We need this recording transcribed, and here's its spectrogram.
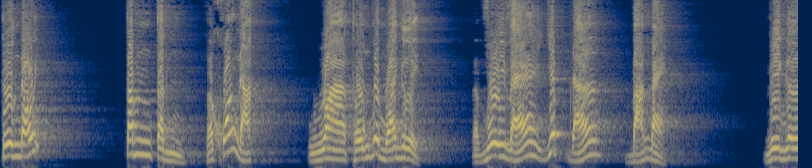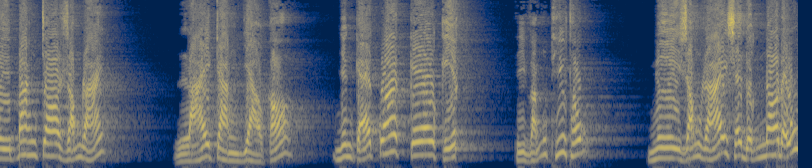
tương đối tâm tình và khoáng đạt, hòa thuận với mọi người và vui vẻ giúp đỡ bạn bè. Vì người ban cho rộng rãi, lại càng giàu có. Nhưng kẻ quá keo kiệt thì vẫn thiếu thốn. Người rộng rãi sẽ được no đủ.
